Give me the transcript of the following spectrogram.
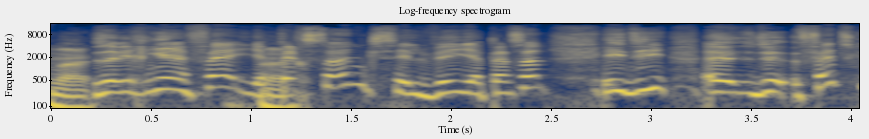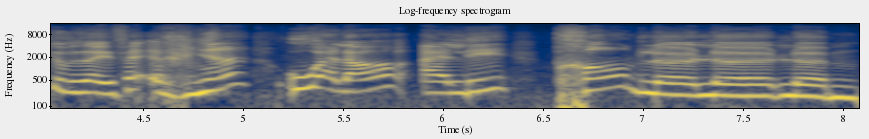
Ouais. Vous avez rien fait. Il y a Ouais. personne qui s'est levé. Il y a personne. Et euh, faites ce que vous avez fait, rien, ou alors allez prendre le, le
